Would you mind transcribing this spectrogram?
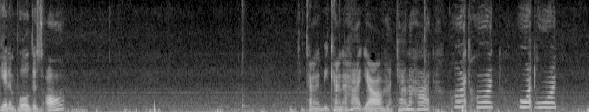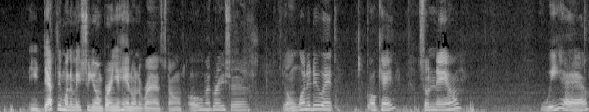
ahead and pull this off. Sometimes it be kind of hot, y'all. Kind of hot. Hot, hot, hot, hot. And you definitely want to make sure you don't burn your hand on the rhinestones. Oh my gracious. Don't want to do it. Okay. So now we have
